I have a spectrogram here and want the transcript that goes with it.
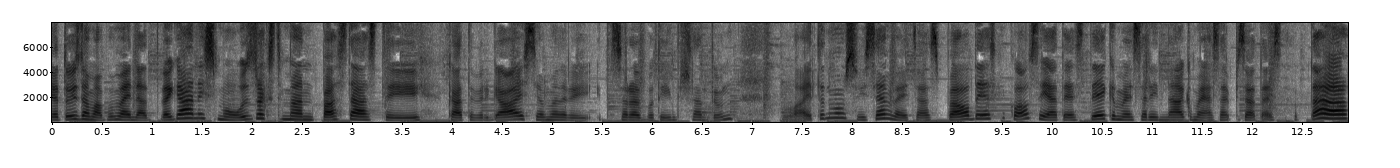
ja tu izdomā pamēģināt vegānismu, uzraksti man, pastāstīji, kā tev ir gājis, jo man arī tas varētu būt interesanti. Un lai tad mums visiem veicās. Paldies, ka klausījāties! Tiekamies arī nākamajās epizodēs. Tā!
